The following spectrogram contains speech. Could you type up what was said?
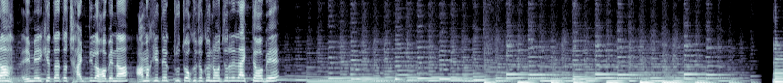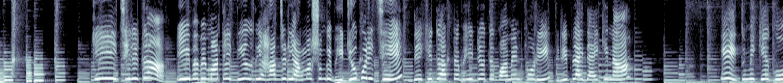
না এই মেয়েকে তো এত ছাড় দিলে হবে না। আমাকে তো একটু চোখে চোখে নজরে রাখতে হবে। ছেলেটা, এইভাবে মাথায় তেল দিয়ে হাত আমার সঙ্গে ভিডিও করেছে? দেখি তো একটা ভিডিওতে কমেন্ট করি রিপ্লাই দেয় কি না এই, তুমি কে গো?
